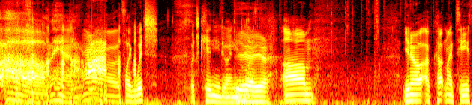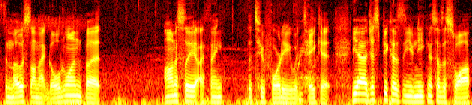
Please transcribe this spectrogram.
Oh man, it's like which which kidney do I need? Yeah, yeah. You know, I've cut my teeth the most on that gold one, but honestly, I think the 240 would take it. Yeah, just because the uniqueness of the swap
